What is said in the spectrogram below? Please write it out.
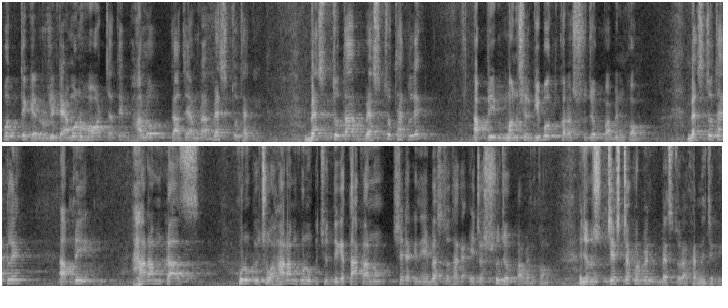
প্রত্যেকের রুটিনটা এমন হওয়ার যাতে ভালো কাজে আমরা ব্যস্ত থাকি। ব্যস্ততা, ব্যস্ত থাকলে আপনি মানুষের গিবোধ করার সুযোগ পাবেন কম। ব্যস্ত থাকলে আপনি হারাম কাজ, কোনো কিছু, হারাম কোনো কিছুর দিকে তাকানো, সেটাকে নিয়ে ব্যস্ত থাকা এটার সুযোগ পাবেন কম। এই জন্য চেষ্টা করবেন ব্যস্ত রাখার নিজেকে।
